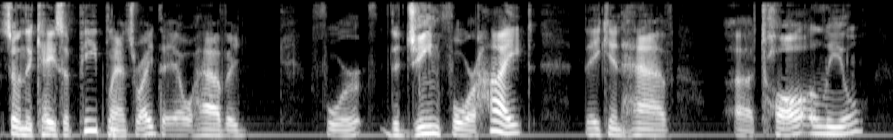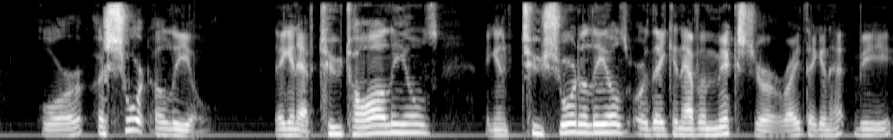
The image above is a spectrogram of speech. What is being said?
so in the case of pea plants, right, they'll have a, for the gene for height, they can have a tall allele or a short allele. They can have two tall alleles, they can have two short alleles, or they can have a mixture, right? They can be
